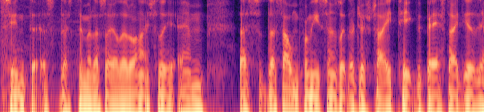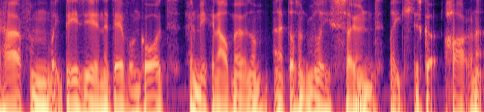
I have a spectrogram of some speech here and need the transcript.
saying this, this to Marisa earlier on. Actually, um, this this album for me sounds like they're just trying to take the best ideas they have from like Daisy and the Devil and God and make an album out of them, and it doesn't really sound like it's got heart in it.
